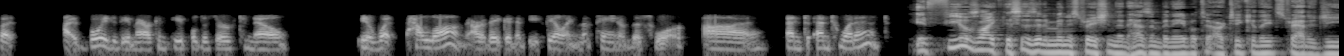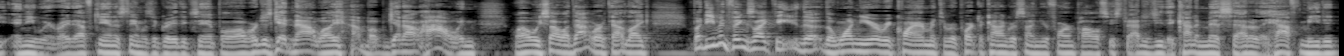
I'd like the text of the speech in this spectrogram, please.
but I, boy, do the American people deserve to know, you know, what, how long are they going to be feeling the pain of this war, uh, and, and to what end? It feels like this is an administration that hasn't been able to articulate strategy anywhere, right? Afghanistan was a great example. Oh, we're just getting out. Well, yeah, but get out how? And well, we saw what that worked out like. But even things like the, the, the one year requirement to report to Congress on your foreign policy strategy, they kind of miss that or they half meet it.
